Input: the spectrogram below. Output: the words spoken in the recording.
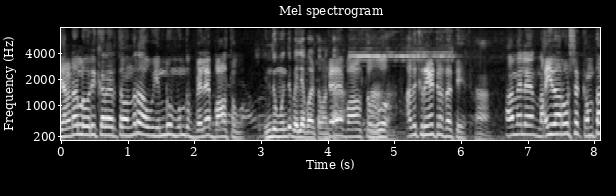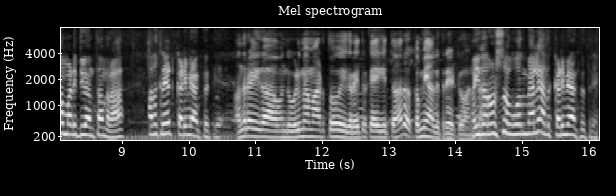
ಎರಡಲ್ಲೂ ಹೋರಿಕರ ಕರ ಇರ್ತಾವ ಅಂದ್ರೆ ಅವು ಇನ್ನು ಮುಂದೆ ಬೆಲೆ ಬಾಳ್ತಾವು. ಇಂದು ಮುಂದೆ ಬೆಲೆ ಬಾಳ್ತಾವಂತ? ಬೆಳೆ ಬಾಳ್ತಾವು. ಅದಕ್ಕೆ ರೇಟ್ ಇರ್ತೈತಿ. ಹಾ. ಆಮೇಲೆ ಐದಾರು ವರ್ಷ ಕಮ್ತಾ ಮಾಡಿದ್ವಿ ಅಂತಂದ್ರ ಅದಕ್ಕೆ ರೇಟ್ ಕಡಿಮೆ ಆಗ್ತೈತಿ. ಅಂದ್ರೆ ಈಗ ಒಂದು ಉಳಿಮೆ ಮಾಡ್ತು ಈಗ ರೈತರ ಕೈಗಿತ್ತು ಅಂದ್ರೆ ಕಮ್ಮಿ ಆಗುತ್ತೆ ರೇಟು ಅಂತ. ಐದಾರು ವರ್ಷ ಹೋದ್ಮೇಲೆ ಅದಕ್ಕೆ ಕಡಿಮೆ ಆಗ್ತೈತಿ ರೀ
